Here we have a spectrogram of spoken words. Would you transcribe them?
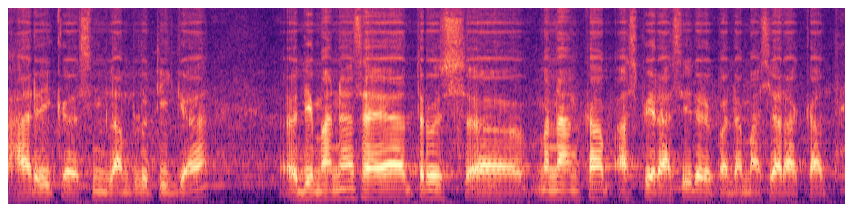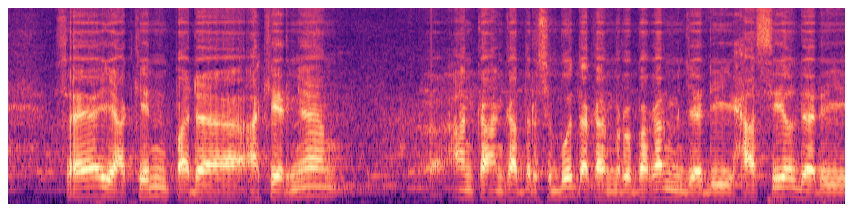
hari ke-93 eh, di mana saya terus eh, menangkap aspirasi daripada masyarakat. Saya yakin pada akhirnya eh, angka-angka tersebut akan merupakan menjadi hasil dari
